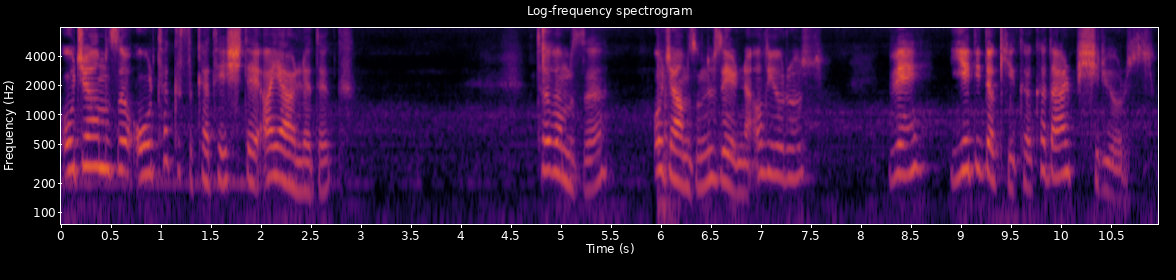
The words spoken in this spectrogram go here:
Ocağımızı orta kısık ateşte ayarladık. Tavamızı ocağımızın üzerine alıyoruz ve 7 dakika kadar pişiriyoruz.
